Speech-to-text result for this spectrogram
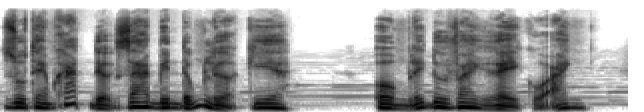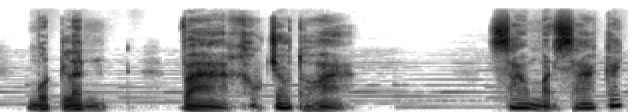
dù thèm khát được ra bên đống lửa kia ôm lấy đôi vai gầy của anh một lần và khóc cho thỏa. Sao mà xa cách,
